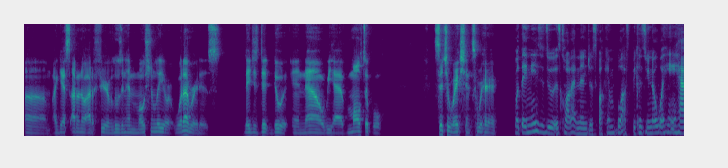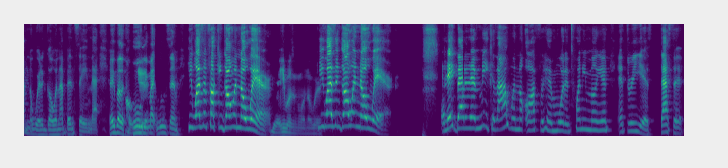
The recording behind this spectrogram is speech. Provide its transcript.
Um, I guess I don't know out of fear of losing him emotionally or whatever it is they just didn't do it and now we have multiple situations where What they need to do is call that ninja's fucking bluff because you know what? He ain't have nowhere to go. And I've been saying that. Everybody, Oh, oh, yeah. they might lose him. He wasn't fucking going nowhere. yeah he wasn't going nowhere He wasn't going nowhere. and they better than me because I wouldn't have offered him more than 20 million in three years. That's it.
